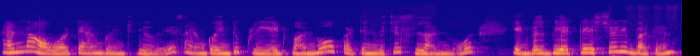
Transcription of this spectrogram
And now what I am going to do is I am going to create one more button which is learn more. It will be a tertiary button.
